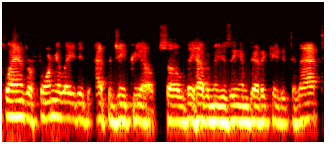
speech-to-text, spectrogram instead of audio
plans were formulated at the GPO. So they have a museum dedicated to that.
